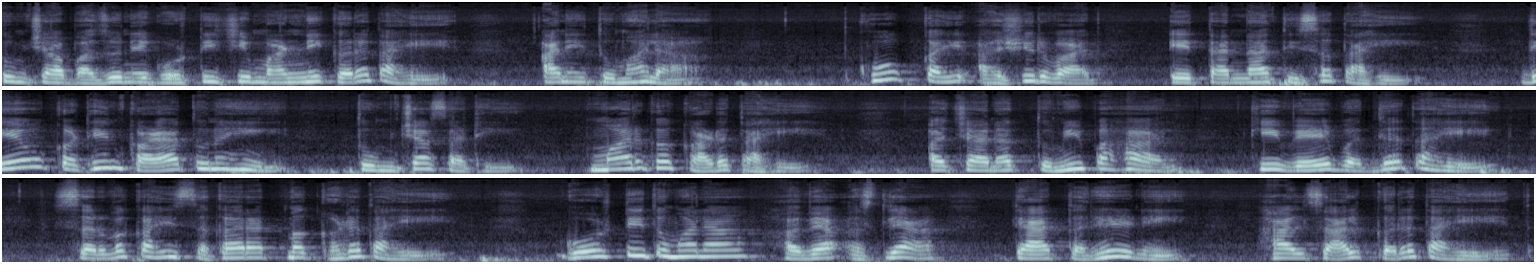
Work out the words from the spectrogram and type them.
तुमच्या बाजूने गोष्टीची मांडणी करत आहे आणि तुम्हाला खूप काही आशीर्वाद येताना दिसत आहे. देव कठीण काळातूनही तुमच्यासाठी मार्ग काढत आहे. अचानक तुम्ही पाहाल की वेळ बदलत आहे. सर्व काही सकारात्मक घडत आहे. गोष्टी तुम्हाला हव्या असल्या त्या तऱ्हेने हालचाल करत आहेत.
